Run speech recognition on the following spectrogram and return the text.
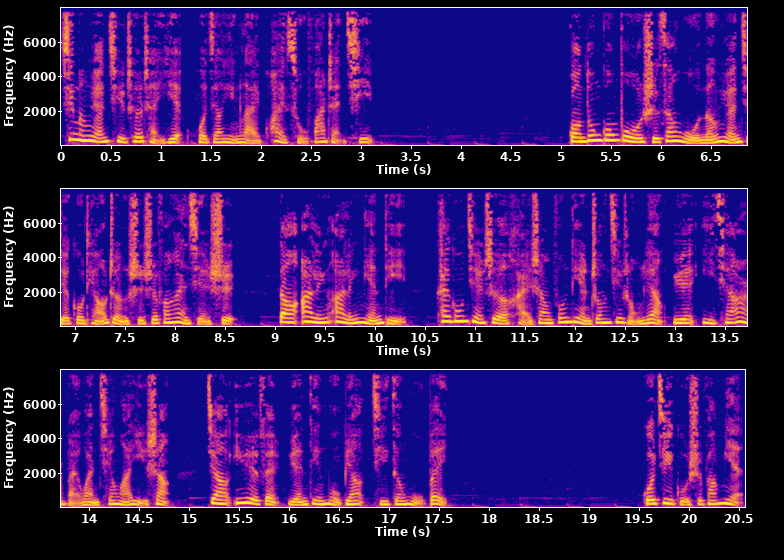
新能源汽车产业或将迎来快速发展期。广东公布“十三五”能源结构调整实施方案显示，到二零二零年底，开工建设海上风电装机容量约一千二百万千瓦以上，较一月份原定目标激增五倍。国际股市方面，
